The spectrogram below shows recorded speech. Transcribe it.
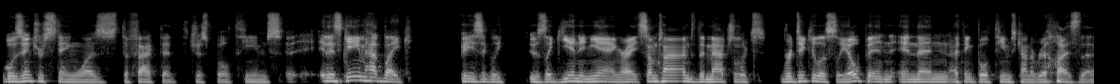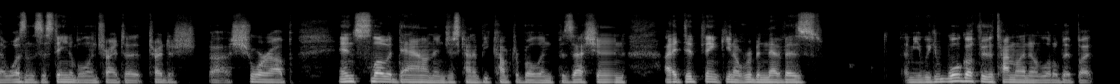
what was interesting was the fact that just both teams uh, this game had like basically it was like yin and yang, right? Sometimes the match looked ridiculously open, and then I think both teams kind of realized that it wasn't sustainable and tried to tried to sh- uh, shore up and slow it down and just kind of be comfortable in possession. I did think, you know, Ruben Neves. I mean, we can we'll go through the timeline in a little bit, but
